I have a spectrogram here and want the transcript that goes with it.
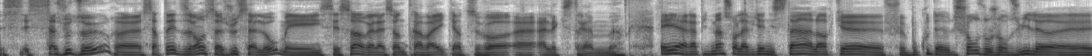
Ça joue dur. Euh, certains diront que ça joue salaud, mais c'est ça en relation de travail quand tu vas à, l'extrême. Et euh, rapidement sur l'Afghanistan, alors que euh, beaucoup de choses aujourd'hui, là,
